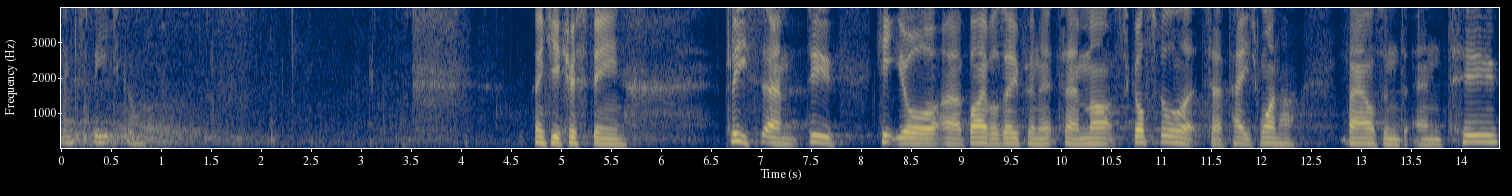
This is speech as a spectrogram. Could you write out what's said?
Thanks be to God. Thank you, Christine. Please um, do keep your uh, Bibles open at uh, Mark's Gospel at uh, page 1. 1002.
